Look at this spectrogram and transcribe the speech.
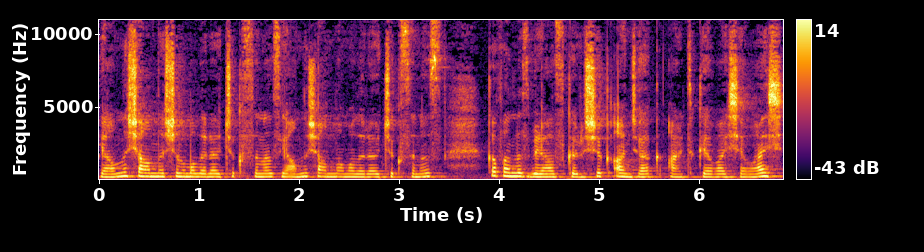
Yanlış anlaşılmalara açıksınız, yanlış anlamalara açıksınız. Kafanız biraz karışık ancak artık yavaş yavaş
